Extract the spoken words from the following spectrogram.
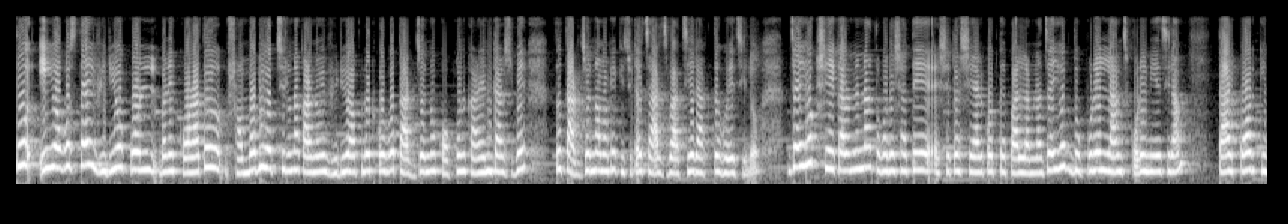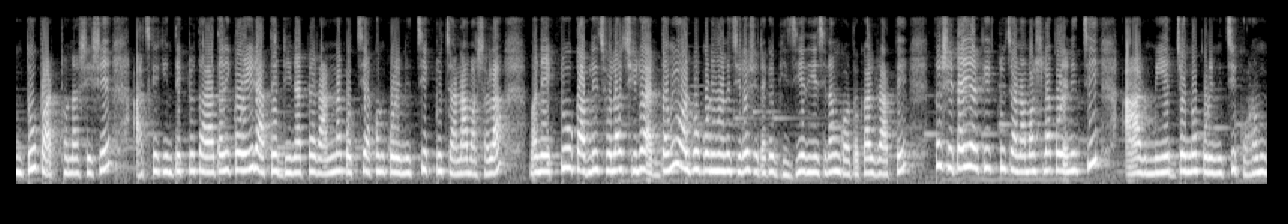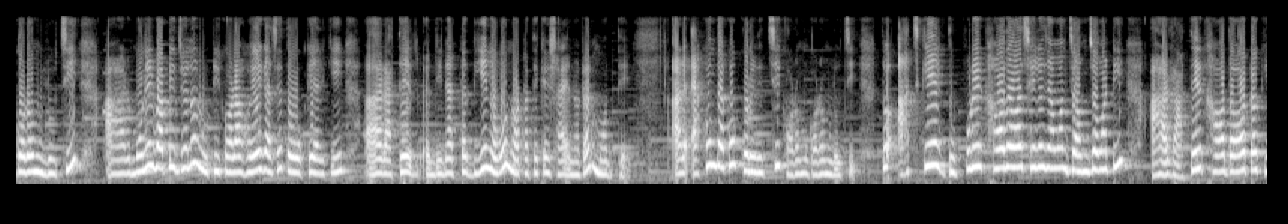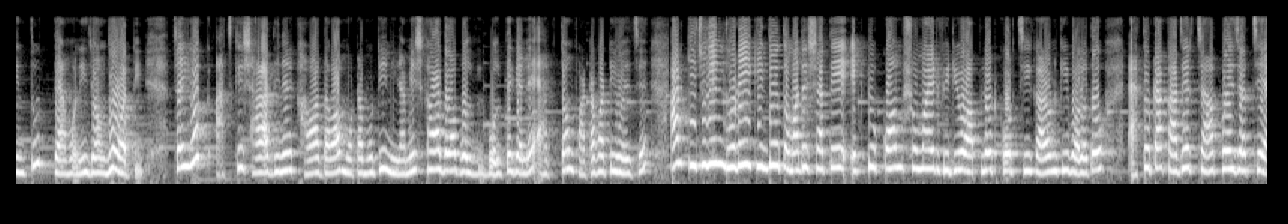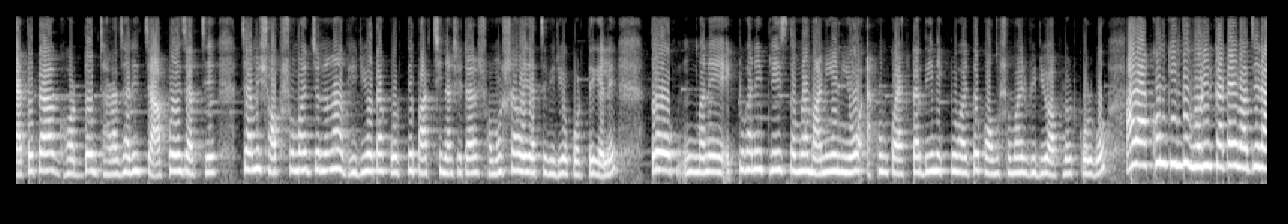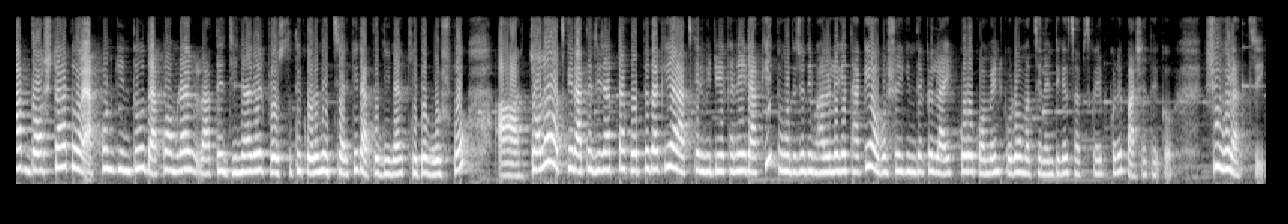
তো এই অবস্থায় ভিডিও কর মানে করা তো সম্ভবই হচ্ছিল না, কারণ আমি ভিডিও আপলোড করব, তার জন্য কখন কারেন্ট আসবে, তো তার জন্য আমাকে কিছুটা চার্জ বাঁচিয়ে রাখতে হয়েছিল। যাই হোক, সেই কারণে না তোমাদের সাথে সেটা শেয়ার করতে পারলাম না। যাই হোক, দুপুরের লাঞ্চ করে নিয়েছিলাম। তারপর কিন্তু প্রার্থনা শেষে আজকে কিন্তু একটু তাড়াতাড়ি করেই রাতের ডিনারটা রান্না করছি, এখন করে নিচ্ছি একটু চানা মশলা। মানে একটু কাবলি ছোলা ছিল, একদমই অল্প পরিমাণে ছিল, সেটাকে ভিজিয়ে দিয়েছিলাম গতকাল রাতে। তো সেটাই আর কি একটু চানা মশলা করে নিচ্ছি, আর মেয়ের জন্য করে নিচ্ছি গরম গরম লুচি। আর মনের বাপির জন্য রুটি করা হয়ে গেছে, তো ওকে আর কি রাতের ডিনারটা দিয়ে নেব নটা থেকে সাড়ে নটার মধ্যে। আর এখন দেখো করে নিচ্ছি গরম গরম লুচি। তো আজকে দুপুরের খাওয়া দাওয়া ছিল যেমন জমজমাটি, আর রাতের খাওয়া দাওয়াটা কিন্তু তেমনই জমজমাটি। যাই হোক, আজকে সারা দিনের খাওয়া দাওয়া মোটামুটি নিরামিষ খাওয়া দাওয়া বল- বলতে গেলে একদম ফাটাফাটি হয়েছে। আর কিছুদিন ধরেই কিন্তু তোমাদের সাথে একটু কম সময়ের ভিডিও আপলোড করছি, কারণ কি বলতো, এতটা কাজের চাপ হয়ে যাচ্ছে, এতটা ঘরদোর ঝাড়াঝাড়ির চাপ হয়ে যাচ্ছে যে আমি সব সময়ের জন্য না ভিডিওটা করতে পারছি না, সেটা সমস্যা হয়ে যাচ্ছে ভিডিও করতে গেলে। তো মানে একটুখানি প্লিজ তোমরা মানিয়ে নিও, এখন কয়েকটা দিন একটু হয়তো কম সময়ের ভিডিও আপলোড করব। আর এখন কিন্তু ঘড়ির কাটায় বাজে রাত দশটা, তো এখন কিন্তু দেখো আমরা রাতের ডিনারের প্রস্তুতি করে নিচ্ছি আর কি রাতের ডিনার খেতে বসবো। আর চলো আজকে রাতের ডিনারটা করতে থাকি, আর আজকের ভিডিও এখানেই রাখি। তোমাদের যদি ভালো লেগে থাকে অবশ্যই কিন্তু একটা লাইক করো কমেন্ট করো, আমার চ্যানেলটিকে সাবস্ক্রাইব করে পাশে থেকো। শুভরাত্রি।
